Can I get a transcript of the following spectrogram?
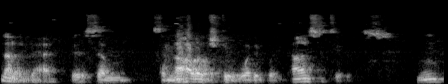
none of that. There's some some knowledge to what it, what it constitutes. Hmm?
